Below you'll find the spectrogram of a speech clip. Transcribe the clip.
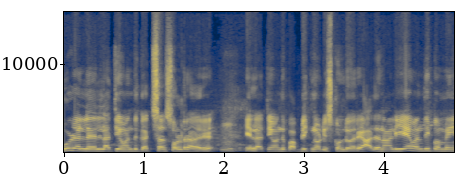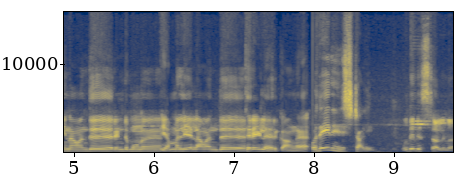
ஊழல் எல்லாத்தையும் வந்து கட்ஸா சொல்றாரு. எல்லாத்தையும் வந்து பப்ளிக் நோட்டீஸ் கொண்டு வரு அதனாலேயே வந்து இப்போ மெயினாக வந்து ரெண்டு மூணு எம்எல்ஏ எல்லாம் வந்து சிறையில் இருக்காங்க. உதயநிதி ஸ்டாலின். உதயநிதி ஸ்டாலினா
